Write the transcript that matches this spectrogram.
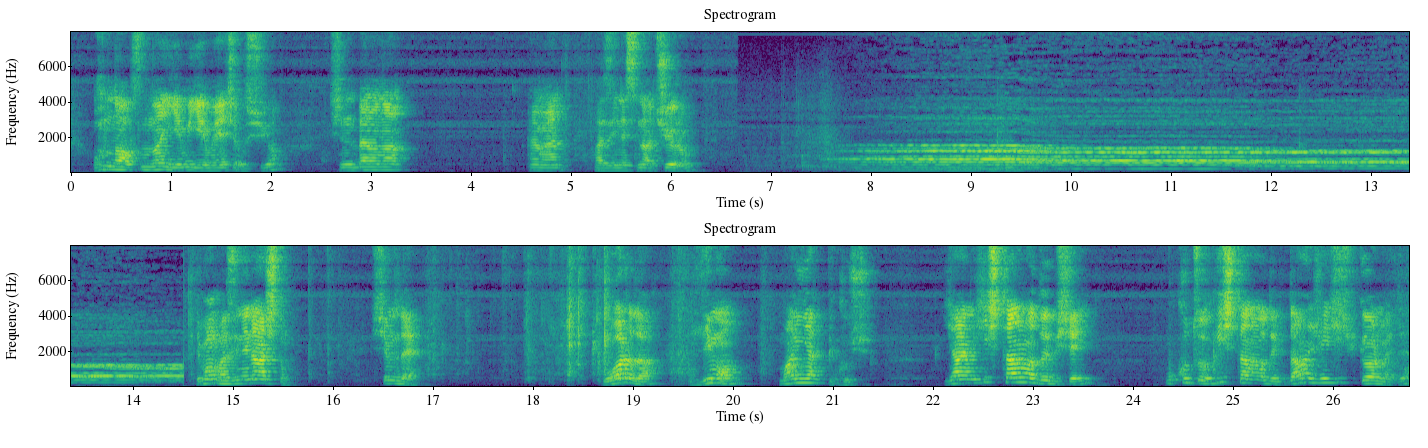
Onun altından yemi yemeye çalışıyor. Şimdi ben ona hemen hazinesini açıyorum. Limon hazineni açtım. Şimdi bu arada limon manyak bir kuş. Yani hiç tanımadığı bir şey. Bu kutu hiç tanımadığı, daha önce hiç görmedi.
